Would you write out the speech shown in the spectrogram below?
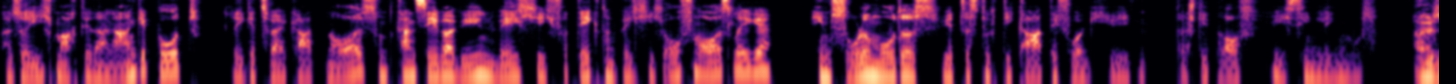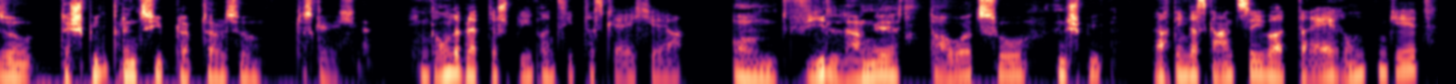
Also ich mache dir da ein Angebot, lege zwei Karten aus und kann selber wählen, welche ich verdeckt und welche ich offen auslege. Im Solo-Modus wird das durch die Karte vorgegeben. Da steht drauf, wie ich es hinlegen muss. Also das Spielprinzip bleibt also das gleiche. Im Grunde bleibt das Spielprinzip das gleiche, ja. Und wie lange dauert so ein Spiel? Nachdem das Ganze über drei Runden geht,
